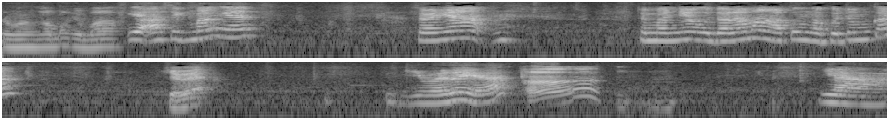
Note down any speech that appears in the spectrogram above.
Teman kamu gimana? Ya asik banget. Soalnya temannya udah lama aku nggak ketemu kan? Cewek? Gimana ya? Ya,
